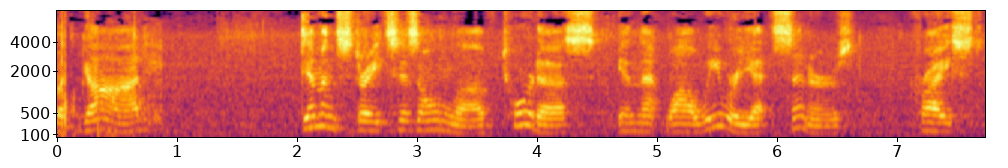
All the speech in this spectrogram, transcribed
But God demonstrates his own love toward us in that while we were yet sinners, Christ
